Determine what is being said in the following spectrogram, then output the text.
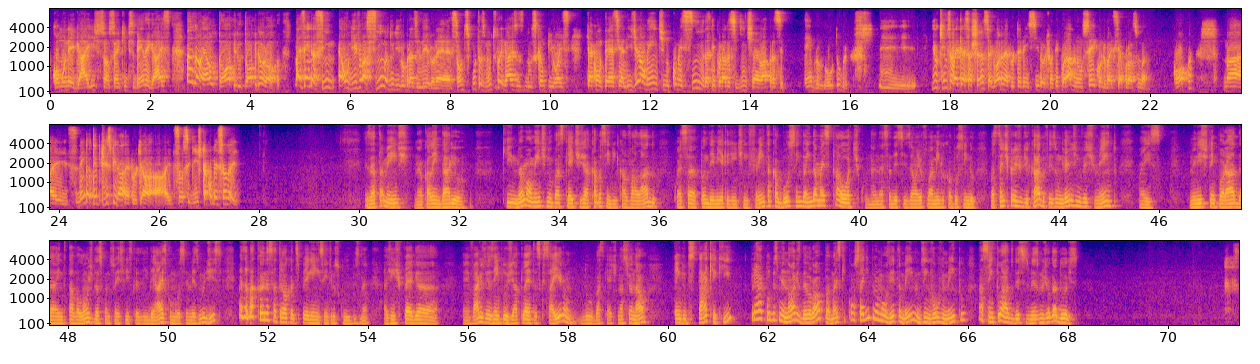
como negar isso, são, são, equipes bem legais, mas não é o top do top da Europa. Mas ainda assim, é um nível acima do nível brasileiro, né? São disputas muito legais dos, dos campeões que acontecem ali, geralmente no comecinho da temporada seguinte, né? lá para setembro, outubro. E e o Kimsa vai ter essa chance agora, né, por ter vencido a última temporada. Não sei quando vai ser a próxima Copa, mas nem deu tempo de respirar, né, porque a, a edição seguinte está começando aí. Exatamente, né, o calendário que normalmente no basquete já acaba sendo encavalado com essa pandemia que a gente enfrenta, acabou sendo ainda mais caótico né? nessa decisão. Aí o Flamengo acabou sendo bastante prejudicado, fez um grande investimento, mas no início de temporada ainda estava longe das condições físicas ideais, como você mesmo disse, mas é bacana essa troca de experiência entre os clubes, né? A gente pega é, vários exemplos de atletas que saíram do basquete nacional, tendo destaque aqui para clubes menores da Europa, mas que conseguem promover também o desenvolvimento acentuado desses mesmos jogadores.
